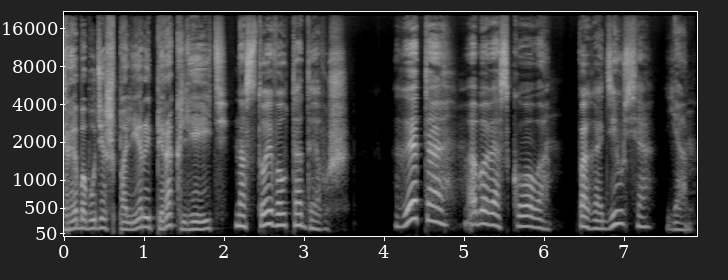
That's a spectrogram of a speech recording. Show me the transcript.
трэба будзе шпалеры пераклеіць. Настойваў Тадэвуш. Гэта абавязкова. Пагадзіўся Ян.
